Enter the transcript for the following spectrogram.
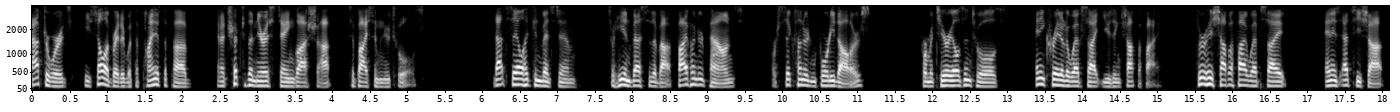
Afterwards, he celebrated with a pint at the pub and a trip to the nearest stained glass shop to buy some new tools. That sale had convinced him, so he invested about 500 pounds, or $640, for materials and tools and he created a website using Shopify. Through his Shopify website and his Etsy shop,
